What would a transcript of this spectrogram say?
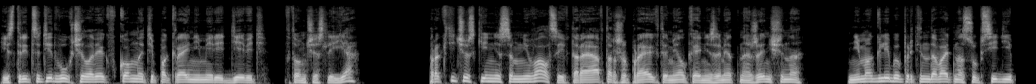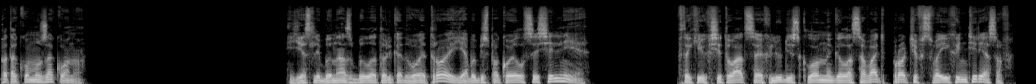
Из 32 человек в комнате, по крайней мере 9, в том числе я, практически не сомневался, и вторая авторша проекта «Мелкая незаметная женщина» не могли бы претендовать на субсидии по такому закону. Если бы нас было только двое-трое, я бы беспокоился сильнее. В таких ситуациях люди склонны голосовать против своих интересов.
